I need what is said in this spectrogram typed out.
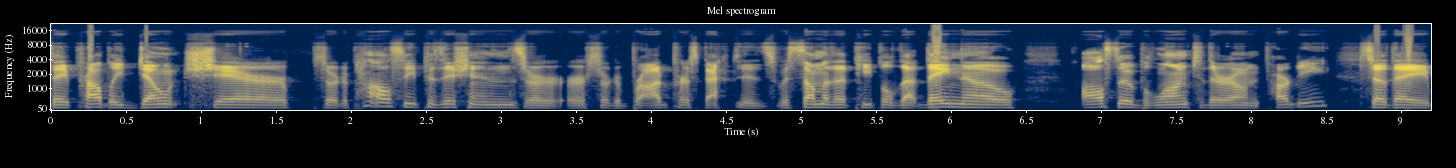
they probably don't share sort of policy positions or, or sort of broad perspectives with some of the people that they know also belong to their own party. So they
